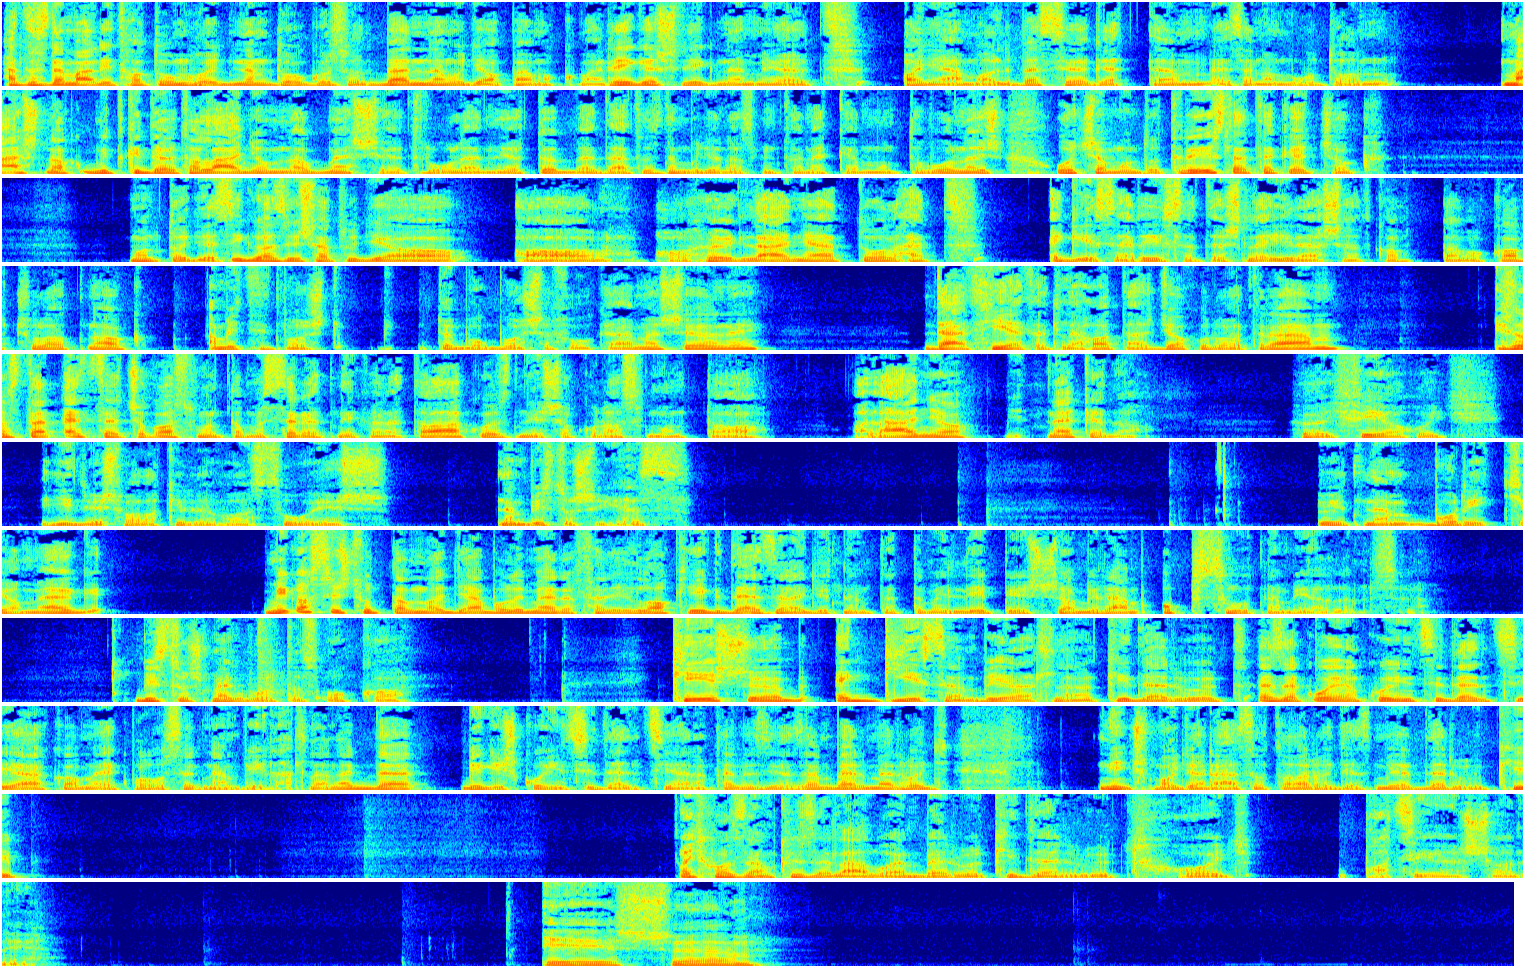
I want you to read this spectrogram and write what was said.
Hát ezt nem állíthatom, hogy nem dolgozott bennem, ugye apám akkor már réges-rég nem élt, anyámmal beszélgettem ezen a módon. Másnak, mit kidelt a lányomnak, mesélt róla ennél többet, de hát az nem ugyanaz, mint ha nekem mondta volna, és ott sem mondott részleteket, csak mondta, hogy ez igaz, és hát ugye a, a, a hölgy lányától, hát egészen részletes leírását kaptam a kapcsolatnak, amit itt most több okból se fogok elmesélni, de hát hihetetlen hatást gyakorolt rám, és aztán egyszer csak azt mondtam, hogy szeretnék vele találkozni, és akkor azt mondta a lánya, mint neked a hölgy fia, hogy egy idős valakiről van szó, és nem biztos, hogy ez őt nem borítja meg. Még azt is tudtam nagyjából, hogy merre felé lakik, de ezzel együtt nem tettem egy lépésre, ami rám abszolút nem jellemző. Biztos megvolt az oka. Később egészen véletlenül kiderült, ezek olyan koincidenciák, amelyek valószínűleg nem véletlenek, de mégis koincidenciának nevezi az ember, mert hogy nincs magyarázat arra, hogy ez miért derül ki. Egy hozzám közel álló emberről kiderült, hogy paciens a nő. És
